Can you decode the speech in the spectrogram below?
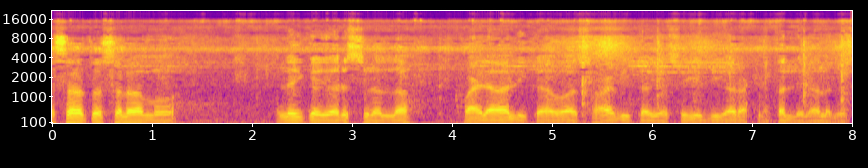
الصلاة والسلام عليك يا رسول الله وعلى آلك وأصحابك يا سيدي يا رحمة للعالمين.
